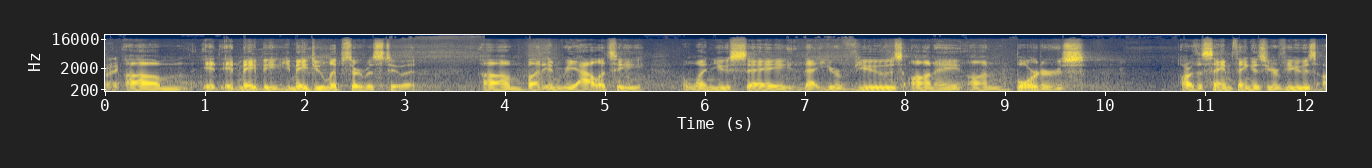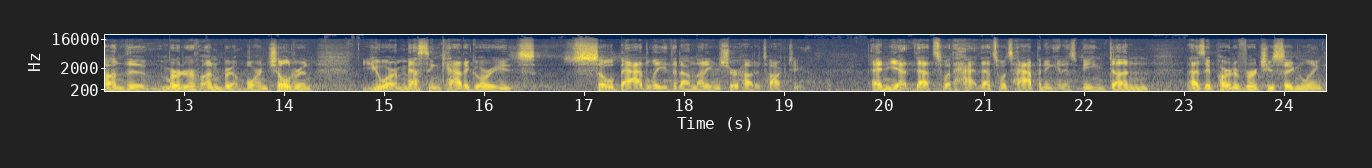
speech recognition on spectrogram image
Right. Um, it, it may be, you may do lip service to it, um, but in reality, when you say that your views on, a, on borders are the same thing as your views on the murder of unborn children, you are messing categories so badly that I'm not even sure how to talk to you. And yet, that's, what ha- that's what's happening, and it's being done as a part of virtue signaling,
